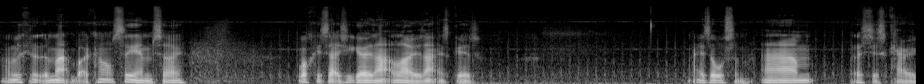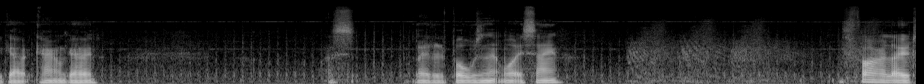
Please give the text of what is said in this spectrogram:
I'm looking at the map, but I can't see him, so rockets actually go that low. That is good. That is awesome. Um, let's just carry go carry on going. That's a load of balls in it, what it's saying. Let's fire a load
